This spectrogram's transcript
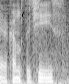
here comes the cheese.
